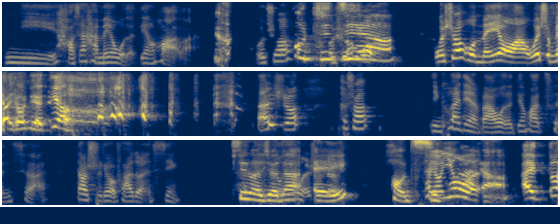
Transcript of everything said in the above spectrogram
你好像还没有我的电话吧？我说 好直接啊！我说我没有啊，为什么要有你的电话？他说他说你快点把我的电话存起来，到时给我发短信。去了觉得哎，好奇他用英文呀？哎，对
